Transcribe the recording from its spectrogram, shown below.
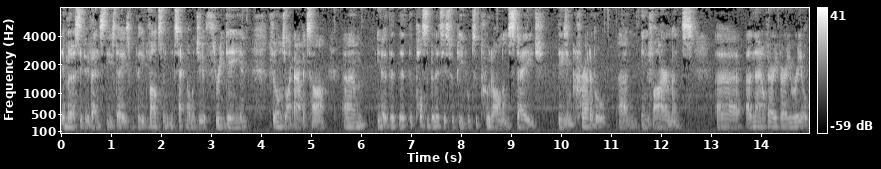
immersive events these days with the advancement in technology of 3D and films like Avatar. Um, you know, the, the, the, possibilities for people to put on on stage these incredible um, environments uh, are now very, very real.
